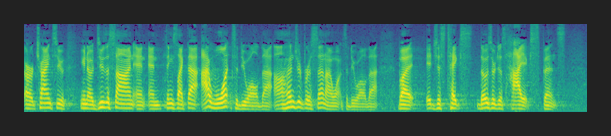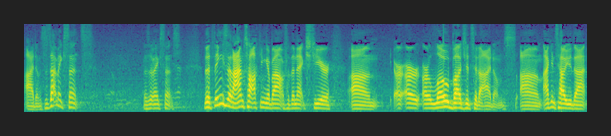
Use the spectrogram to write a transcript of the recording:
or trying to, you know, do the sign and, and things like that, I want to do all that. 100% I want to do all that. But it just takes, those are just high expense items. Does that make sense? Does it make sense? Yeah. The things that I'm talking about for the next year um, are, are, are, low budgeted items. Um, I can tell you that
